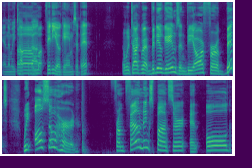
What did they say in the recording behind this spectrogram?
And then we talked um, about video games a bit. and we talked about video games and VR for a bit. We also heard from founding sponsor and old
